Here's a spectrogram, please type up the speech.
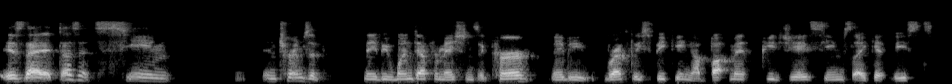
is that it doesn't seem, in terms of maybe when deformations occur, maybe roughly speaking, abutment PGA seems like at least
